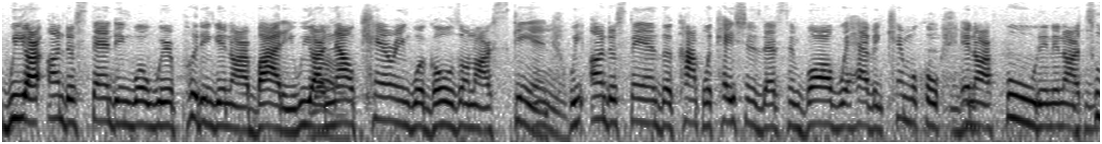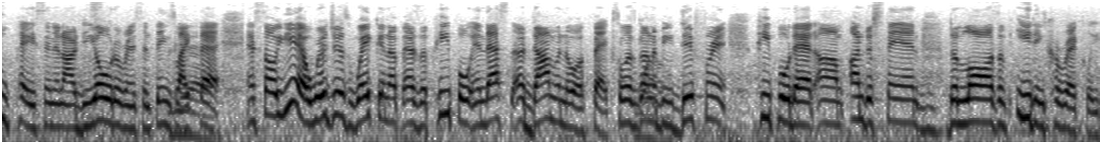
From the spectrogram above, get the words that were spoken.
we are understanding what we're putting in our body. We are now caring what goes on our skin. Mm. We understand the complications that's involved with having chemical Mm-hmm. in our food and in our toothpaste and in our deodorants and things like Yeah. that. And so, yeah, we're just waking up as a people, and that's a domino effect. So it's going to Wow. be different people that um, understand Mm-hmm. the laws of eating correctly.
